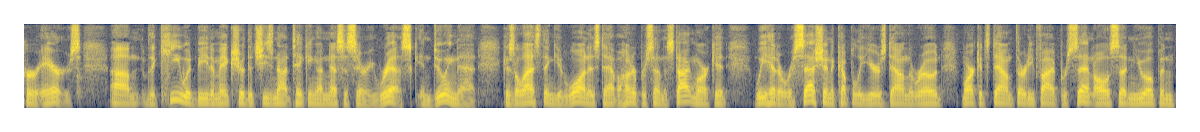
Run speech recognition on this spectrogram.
her heirs. Um, the key would be to make sure that she's not taking unnecessary risk in doing that because the last thing you'd want is to have 100% of the stock market. We hit a recession a couple of years down the road, market's down 35%, all of a sudden you open,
